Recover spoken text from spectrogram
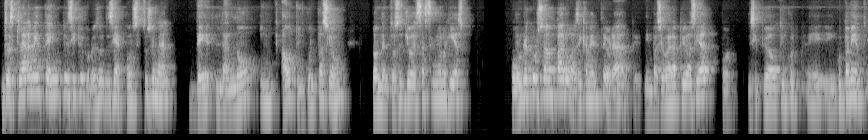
Entonces, claramente hay un principio, por eso decía, constitucional, de la no autoinculpación, donde entonces yo estas tecnologías, con un recurso de amparo, básicamente, ¿verdad? De, de invasión a la privacidad, por principio de autoinculpamiento,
